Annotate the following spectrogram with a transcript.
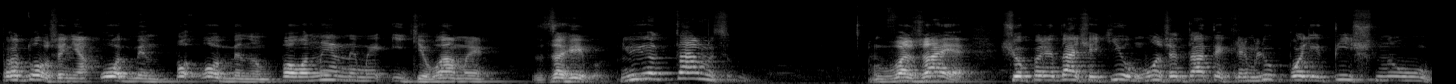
продовження обмін, обміном полоненими і тілами загиблих. Нью-Йорк Таймс вважає, що передача тіл може дати Кремлю політичну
